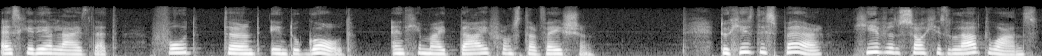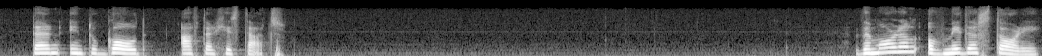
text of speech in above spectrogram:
as he realized that food turned into gold and he might die from starvation. To his despair, he even saw his loved ones turn into gold after his touch. The moral of Midas' story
